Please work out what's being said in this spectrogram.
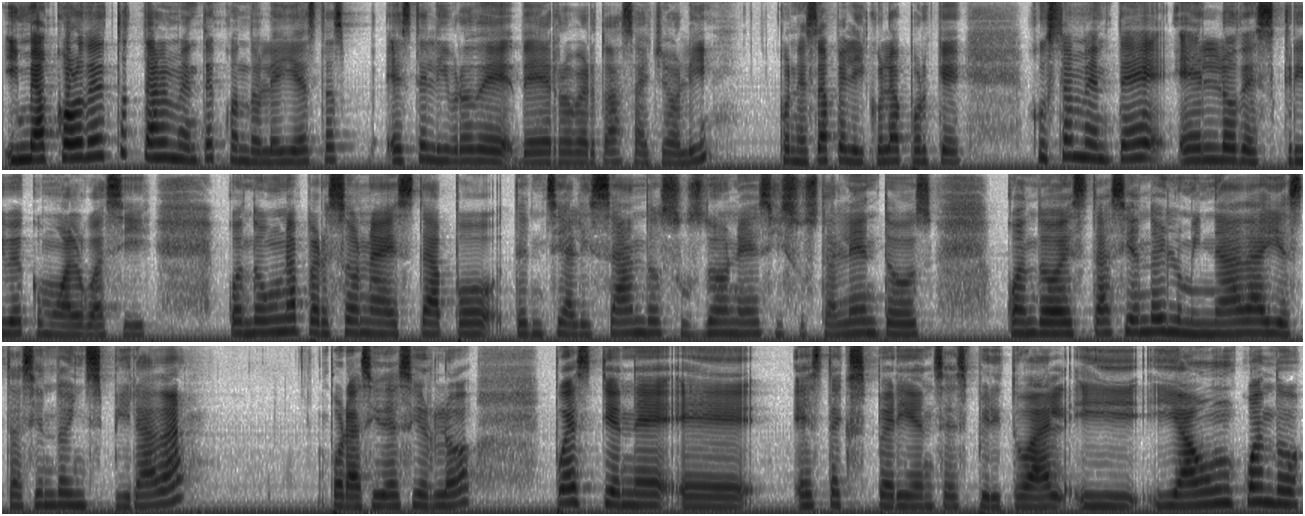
Y me acordé totalmente cuando leí este libro de, de Roberto Asayoli con esa película porque justamente él lo describe como algo así. Cuando una persona está potencializando sus dones y sus talentos, cuando está siendo iluminada y está siendo inspirada, por así decirlo, pues tiene eh, esta experiencia espiritual y, y aun cuando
